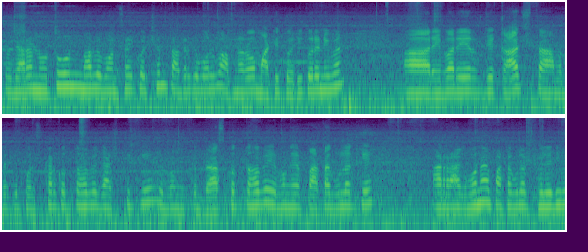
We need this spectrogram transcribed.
তো যারা নতুনভাবে বনসাই করছেন, তাদেরকে বলব আপনারাও মাটি তৈরি করে নেবেন। আর এবারের যে কাজ, তা আমাদেরকে পরিষ্কার করতে হবে গাছটিকে এবং ব্রাশ করতে হবে এবং এর পাতাগুলোকে আর রাখব না, পাতাগুলো ফেলে দিব।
